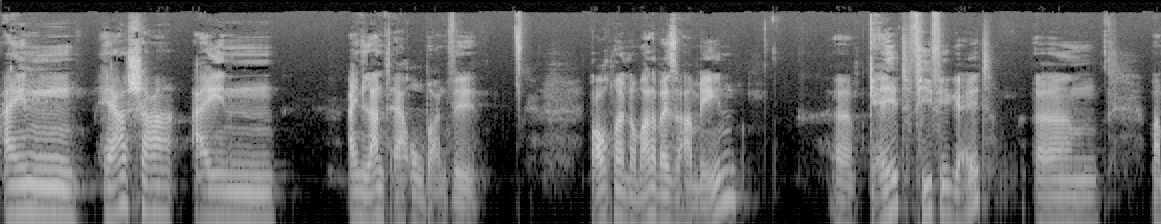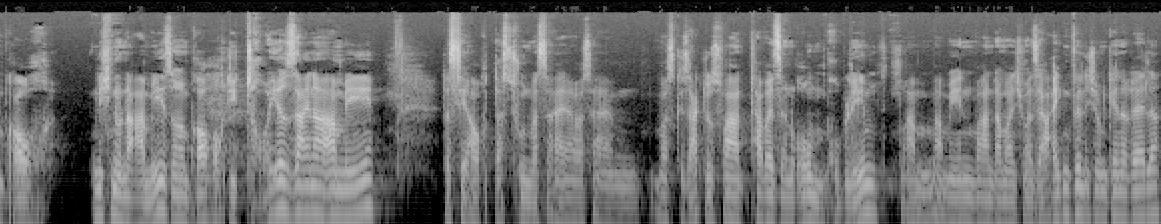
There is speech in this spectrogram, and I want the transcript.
ein Herrscher ein, ein Land erobern will, braucht man normalerweise Armeen, äh, Geld, viel, viel Geld. Ähm, man braucht nicht nur eine Armee, sondern braucht auch die Treue seiner Armee, dass sie auch das tun, was, was, was gesagt ist. Es war teilweise in Rom ein Problem. Armeen waren da manchmal sehr eigenwillig und Generäle.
